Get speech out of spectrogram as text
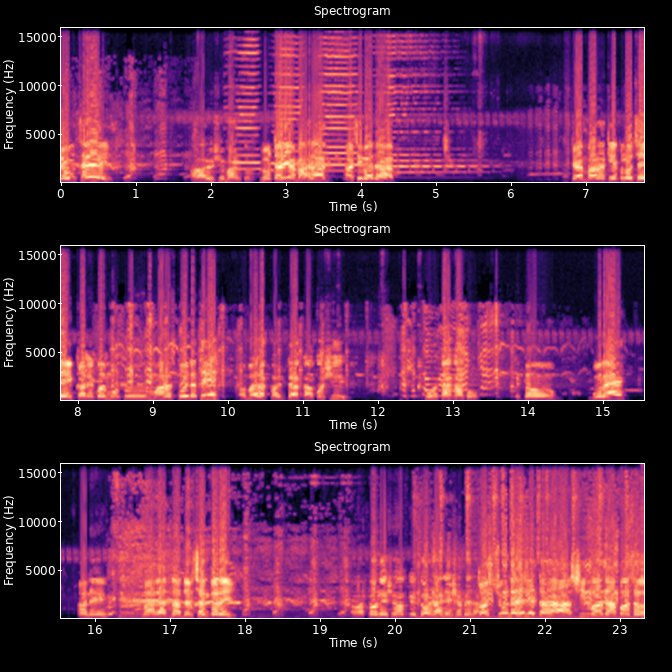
કેવું છે? આયુષ્ય મારતો લોટારિયા મહારાજ આશીર્વાદ આપ. કેમ બાળક એકલો છે? ઘરે કોઈ મોટું માણસ કોઈ નથી? અમારા કંઠા કાકો શી? પોતા કાકો. એ તો બોલાય અને મહારાજના દર્શન કરે. આટો લેશો કે દોડા લેશો પેલા? કશું નહીં લેતા આશીર્વાદ આપે છો.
